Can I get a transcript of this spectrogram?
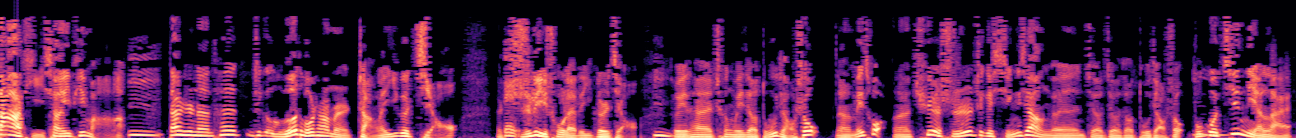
大体像一匹马，嗯但是呢，它这个额头上面长了一个角，直立出来的一根角，嗯所以它称为叫独角兽。嗯、没错，嗯、确实这个形象跟叫叫叫独角兽。不过嗯近年来，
